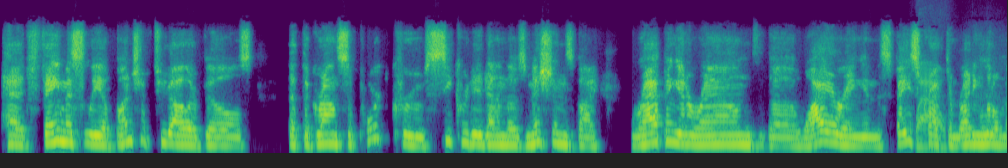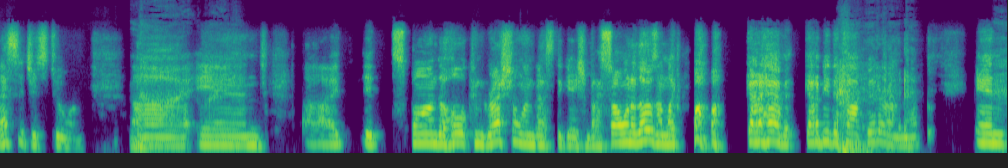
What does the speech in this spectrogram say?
had famously a bunch of $2 bills that the ground support crew secreted on those missions by wrapping it around the wiring in the spacecraft wow. and writing little messages to them. Uh, and uh, it spawned a whole congressional investigation. But I saw one of those. I'm like, oh, gotta have it. Gotta be the top bidder on that. And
